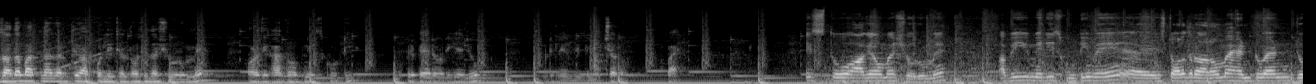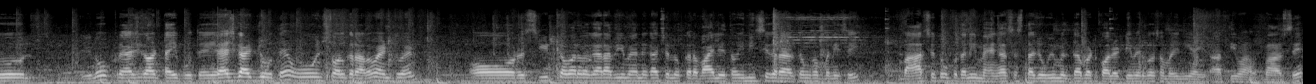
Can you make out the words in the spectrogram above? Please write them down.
ज़्यादा बात ना करते हो आपको ले चलता हूँ सीधा शोरूम में और दिखाता हूँ अपनी स्कूटी प्रिपेयर हो रही है जो डिलीवरी के लिए। चलो बाय इस तो आ गया हूँ मैं शोरूम में। अभी मेरी स्कूटी में इंस्टॉल करवा रहा हूँ मैं हैंड टू हैंड जो you know crash guard type होते हैं। क्रैश गार्ड जो होते हैं, वो इंस्टॉल करा रहा हूँ हैंड टू हैंड और सीट कवर वगैरह भी मैंने कहा, चलो करवा लेता हूँ। इन्हीं से करा लेता हूँ कंपनी से ही। बाहर से तो पता नहीं महँगा सस्ता जो भी मिलता है बट क्वालिटी मेरे को समझ नहीं आई, आती वहाँ, बाहर से।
